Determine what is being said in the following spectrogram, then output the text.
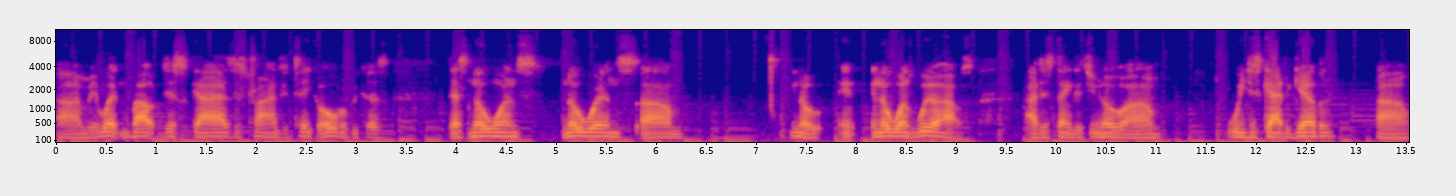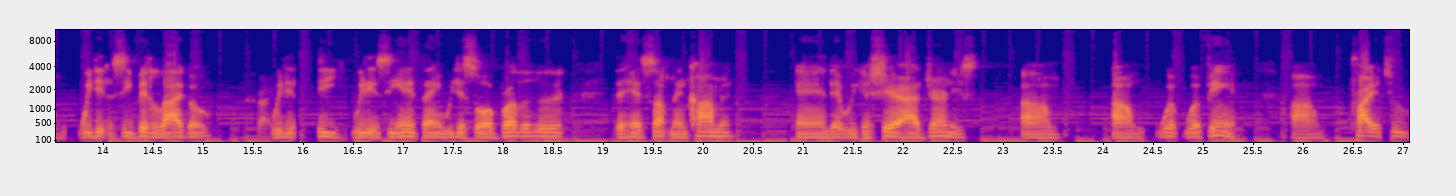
um, it wasn't about just guys just trying to take over because that's no one's no one's um, you know in, in, no one's wheelhouse. I just think that you know um, we just got together. Um, we didn't see vitiligo. Right. We didn't see we didn't see anything. We just saw a brotherhood that had something in common, and that we can share our journeys um, um, with, within. Um, prior to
